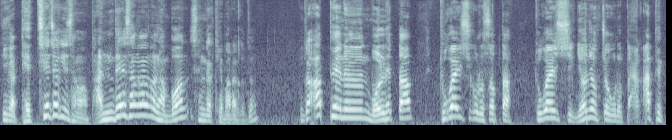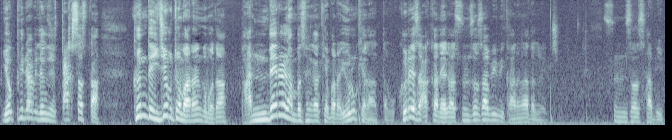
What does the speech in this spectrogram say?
그러니까 대체적인 상황, 반대 상황을 한번 생각해봐라거든. 그러니까 앞에는 뭘 했다? 두 가지식으로 썼다. 두 가지씩 연역적으로 딱 앞에 역피라미드 형식 딱 썼다. 근데 이제부터 말하는 거 뭐다? 반대를 한번 생각해봐라. 이렇게 나왔다고. 그래서 아까 내가 순서 삽입이 가능하다 그랬지. 순서 삽입.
